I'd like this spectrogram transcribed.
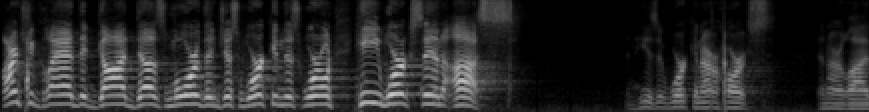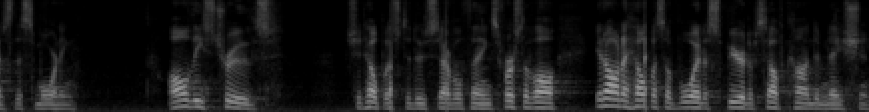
Aren't you glad that God does more than just work in this world? He works in us. And He is at work in our hearts and our lives this morning. All these truths should help us to do several things. First of all, it ought to help us avoid a spirit of self condemnation.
